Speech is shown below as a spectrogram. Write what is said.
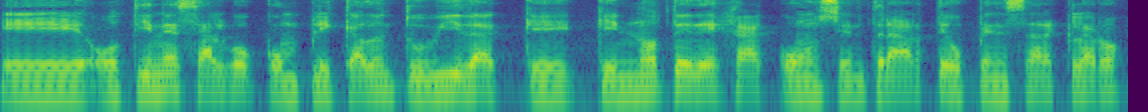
eh, o tienes algo complicado en tu vida que, que no te deja concentrarte o pensar claro,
